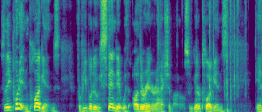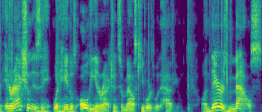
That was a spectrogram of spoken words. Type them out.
So they put it in plugins for people to extend it with other interaction models. So we go to plugins and interaction is what handles all the interactions, so mouse, keyboards, what have you. On there is mouse.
